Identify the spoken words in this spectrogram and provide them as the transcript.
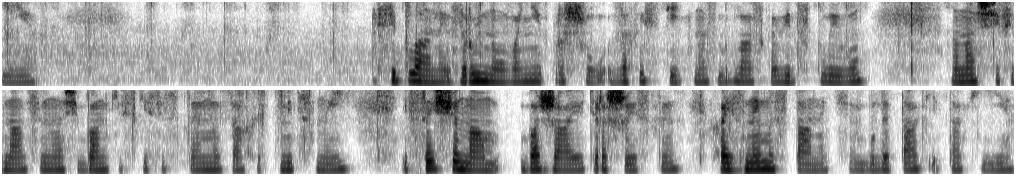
є. Всі плани зруйновані. Прошу, захистіть нас, будь ласка, від впливу на наші фінанси, на наші банківські системи, захист міцний. І все, що нам бажають рашисти, хай з ними станеться. Буде так і так є.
